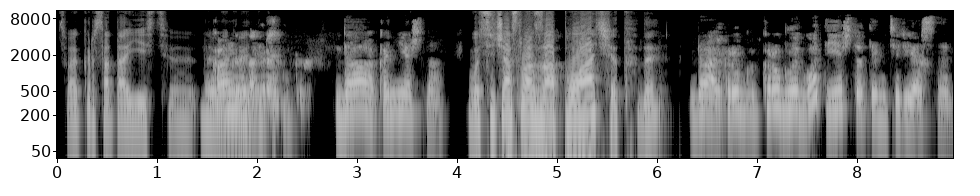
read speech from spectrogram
своя красота есть э, на виноградниках. Да, конечно. Вот сейчас лоза плачет, да? Да, круг, круглый год есть что-то интересное.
